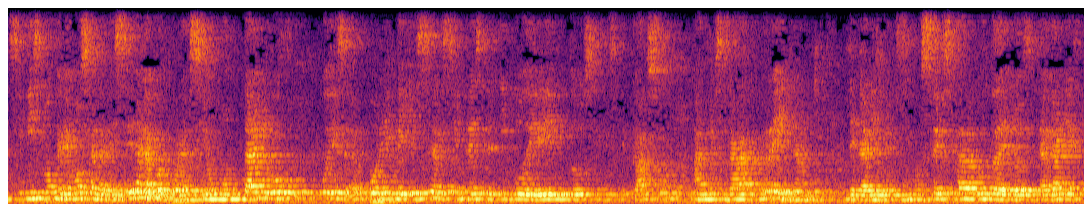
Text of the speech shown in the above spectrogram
Asimismo, queremos agradecer a la Corporación Montalvo pues, por embellecer siempre este tipo de eventos, en este caso a nuestra reina de la 26 Ruta de los Lagares,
